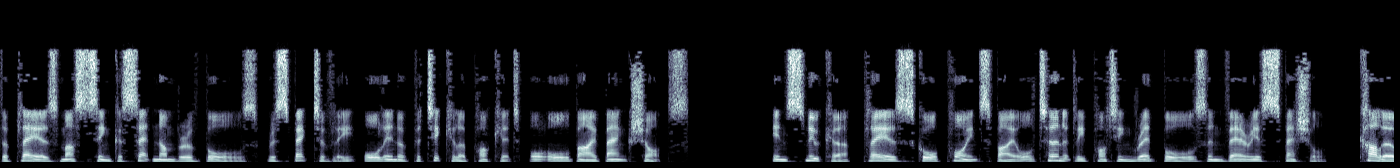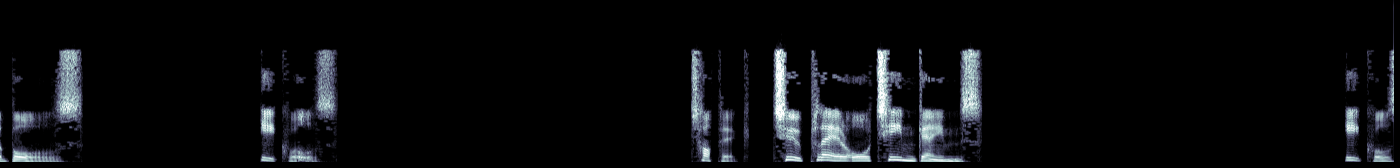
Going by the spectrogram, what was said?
the players must sink a set number of balls, respectively, all in a particular pocket, or all by bank shots. In snooker, players score points by alternately potting red balls and various special color balls. equals Topic: Two-player or team games. Equals.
